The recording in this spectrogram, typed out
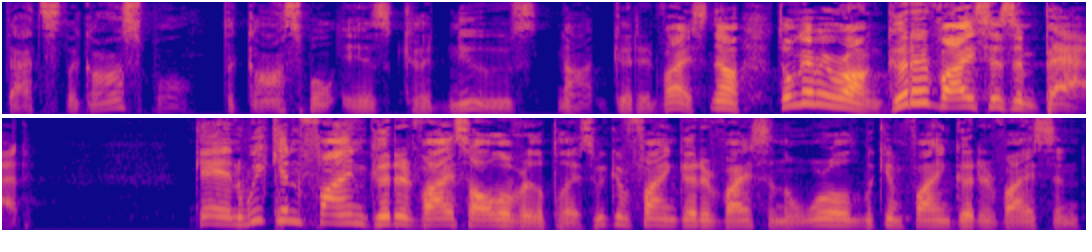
That's the gospel. The gospel is good news, not good advice. Now, don't get me wrong, good advice isn't bad. Okay, and we can find good advice all over the place. We can find good advice in the world. We can find good advice in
